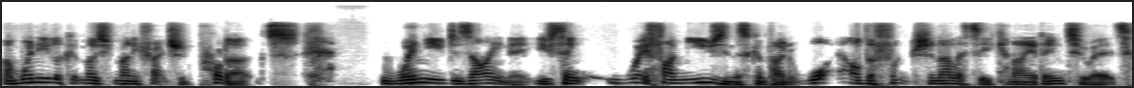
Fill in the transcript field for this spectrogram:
And when you look at most manufactured products, when you design it, you think, well, if I'm using this component, what other functionality can I add into it?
